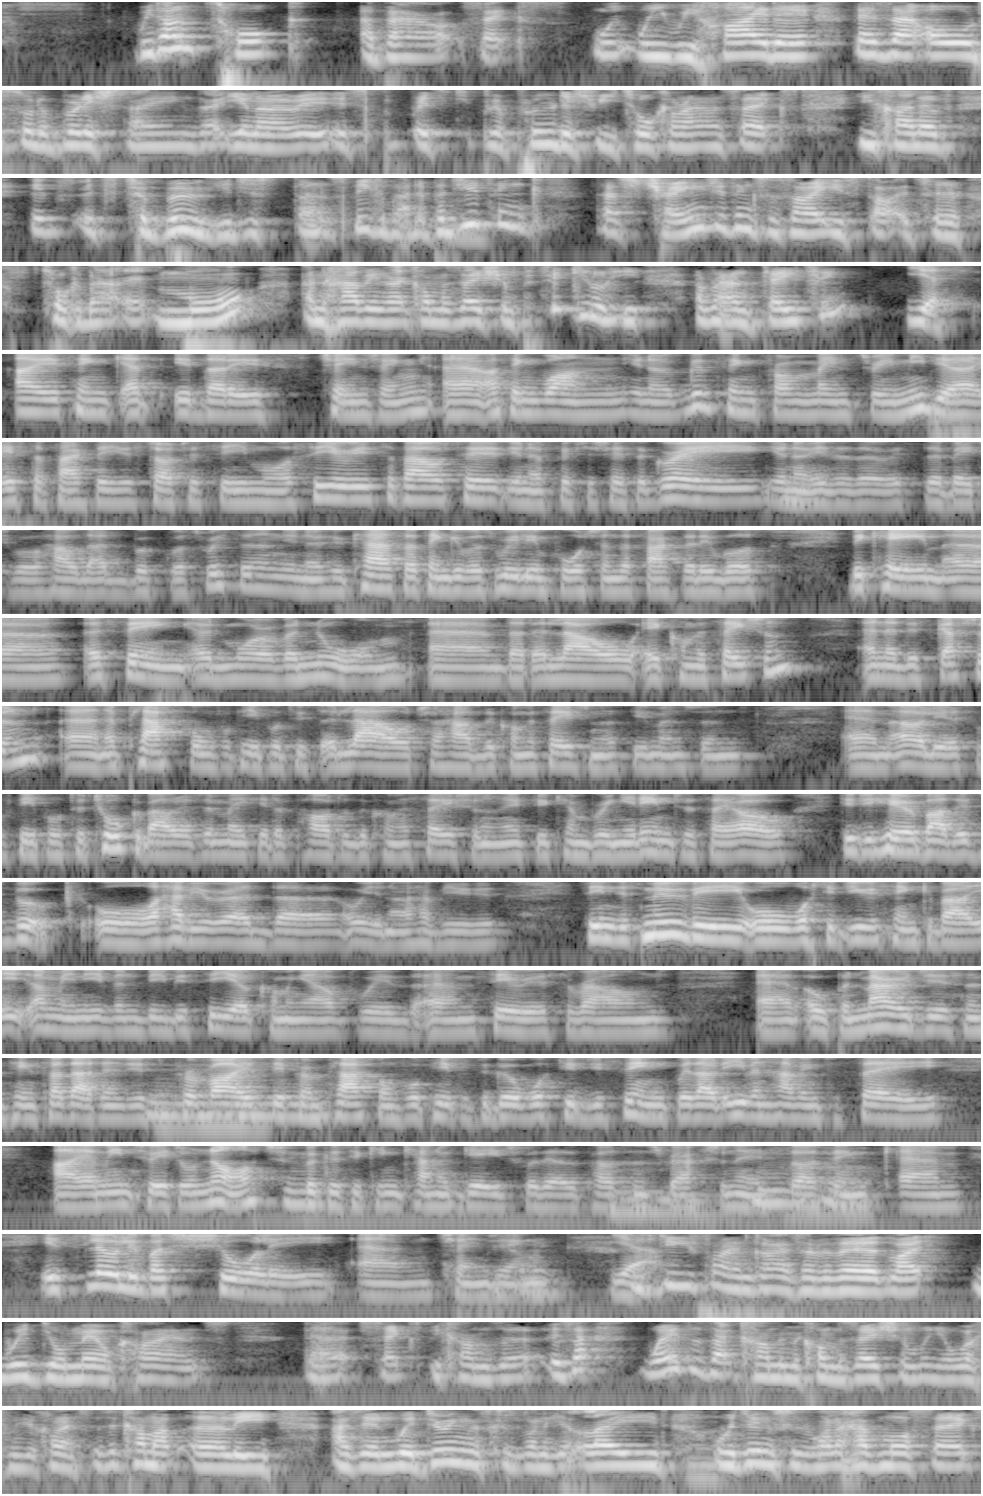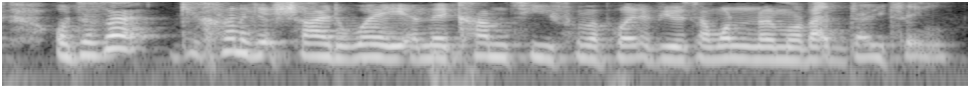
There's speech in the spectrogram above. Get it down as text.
we don't talk about sex. We, we we hide it. There's that old sort of British saying that you know it's it's prudish if you talk around sex. You kind of it's it's taboo. You just don't speak about it. But do you think that's changed? Do you think society started to talk about it more and having that conversation, particularly around dating? Yes, I think at- it, that is changing. Uh, I think one, you know, good thing from mainstream media is the fact that you start to see more series about it. You know, Fifty Shades of Grey. You know, either though it's debatable how that book was written. You know, who cares? I think it was really important the fact that it was became a, a thing, a more of a norm um, that allow a conversation and a discussion and a platform for people to allow to have the conversation, as you mentioned um, earlier is for people to talk about it and make it a part of the conversation. And if you can bring it in to say, "Oh, did you hear about this book?" or "Have you read the?" or you know, "Have you seen this movie?" or "What did you think about?" it? I mean, even BBC are coming out with um, series around. Um, open marriages and things like that, and it just provides different platform for people to go. What did you think? Without even having to say, I am into it or not, because you can kind of gauge what the other person's reaction is. So I think um, it's slowly but surely um, changing. Yeah. Do you find guys over there, like with your male clients, that sex becomes a is that where does that come in the conversation when you're working with your clients? Does it come up early, as in we're doing this because we want to get laid, or we're doing this because we want to have more sex, or does that get- kind of get shied away and they come to you from a point of view as I want to know more about dating?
